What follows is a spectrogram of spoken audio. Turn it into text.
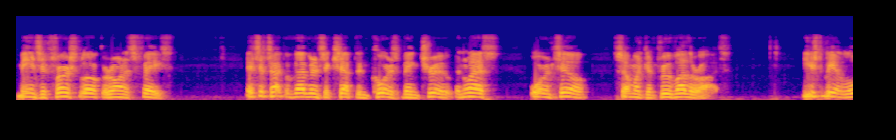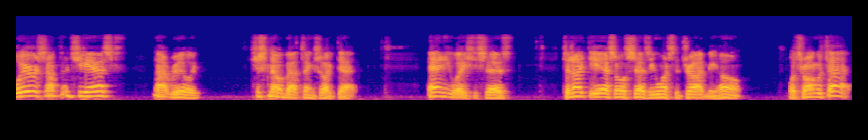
Means at first look or on its face. It's a type of evidence accepted in court as being true, unless or until someone can prove otherwise. You used to be a lawyer or something? She asks. Not really. Just know about things like that. Anyway, she says, tonight the asshole says he wants to drive me home. What's wrong with that?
